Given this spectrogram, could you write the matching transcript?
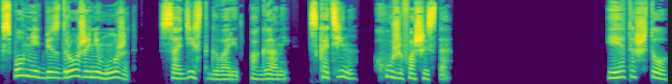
вспомнить без дрожи не может. Садист, говорит, поганый, скотина, хуже фашиста. «И это что,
